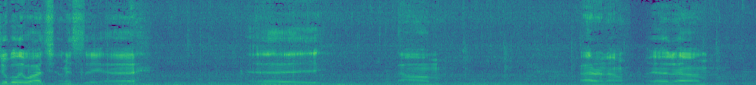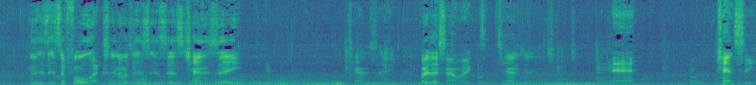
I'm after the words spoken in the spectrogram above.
Jubilee watch. Let me see. Uh, uh, um, I don't know. It, um, it's, it's a Folex. You know, it says Chen Zi. Chen Zi. What does that sound like? Chen Zi. Nah. Chensey.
